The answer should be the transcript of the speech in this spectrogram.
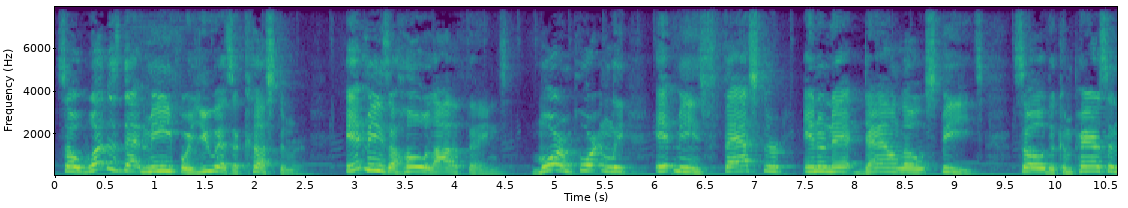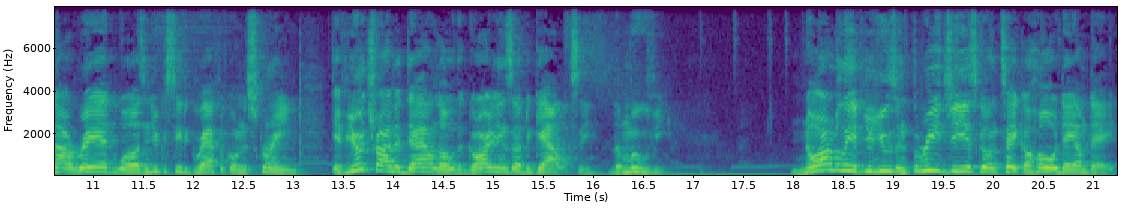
So what does that mean for you as a customer? It means a whole lot of things. More importantly, it means faster internet download speeds. So the comparison I read was, and you can see the graphic on the screen, if you're trying to download the Guardians of the Galaxy, the movie, normally if you're using 3G, it's gonna take a whole damn day.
